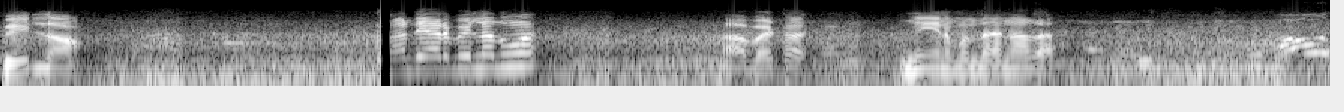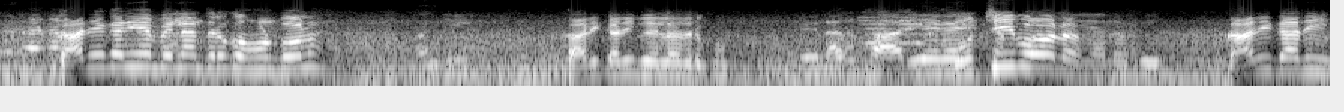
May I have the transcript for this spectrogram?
ਵੇਲਾਂ। ਕਾਂ ਤਿਆਰ ਵੇਲਾਂ ਤੂੰ ਆ? ਬੈਠਾ ਮੇਨ ਬੰਦਾ ਇਹਨਾਂ ਦਾ। ਕਾਹਦੀਆਂ ਕਾਹਦੀਆਂ ਵੇਲਾਂ ਤੇਰੇ ਕੋਲ ਹੁਣ ਬੋਲ? ਹਾਂਜੀ। ਕਾਦੀ ਕਾਦੀ ਵੇਲਾਂ ਤੇਰੇ ਕੋਲ? ਇਹਨਾਂ ਤਾਂ ਸਾਰੀ ਹੈ ਉੱਚੀ ਬੋਲ। ਕਾਦੀ ਕਾਦੀ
